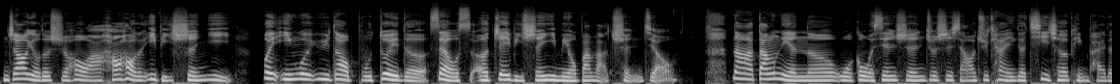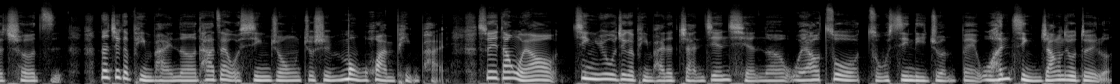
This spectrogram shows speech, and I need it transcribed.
你知道，有的时候啊，好好的一笔生意，会因为遇到不对的 sales 而这笔生意没有办法成交。那当年呢，我跟我先生就是想要去看一个汽车品牌的车子。那这个品牌呢，它在我心中就是梦幻品牌。所以当我要进入这个品牌的展间前呢，我要做足心理准备，我很紧张就对了。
